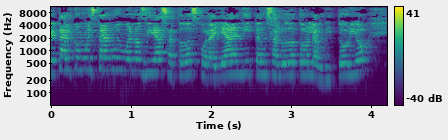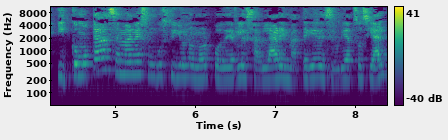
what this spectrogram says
¿Qué tal? ¿Cómo están? Muy buenos días a todos por allá. Anita, un saludo a todo el auditorio. Y como cada semana es un gusto y un honor poderles hablar en materia de seguridad social.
